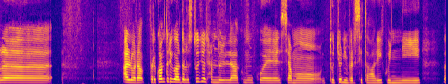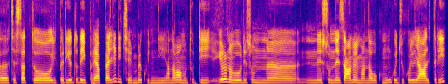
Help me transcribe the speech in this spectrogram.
eh, allora, per quanto riguarda lo studio, alhamdulillah, comunque siamo tutti universitari, quindi eh, c'è stato il periodo dei preappelli a dicembre, quindi andavamo tutti, io non avevo nessun, eh, nessun esame, ma andavo comunque giù con gli altri,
